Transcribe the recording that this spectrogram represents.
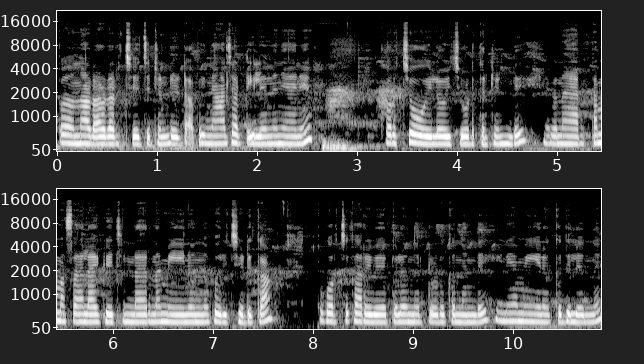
അപ്പോൾ ഒന്ന് അടവിടെ അടച്ച് വെച്ചിട്ടുണ്ട് കേട്ടോ. പിന്നെ ആ ചട്ടിയിൽ തന്നെ ഞാൻ കുറച്ച് ഓയിൽ ഒഴിച്ച് കൊടുത്തിട്ടുണ്ട്. ഇപ്പോൾ നേരത്തെ മസാല ആക്കി വെച്ചിട്ടുണ്ടായിരുന്ന മീനൊന്ന് പൊരിച്ചെടുക്കാം. അപ്പോൾ കുറച്ച് കറിവേപ്പില ഒന്ന് ഇട്ട് കൊടുക്കുന്നുണ്ട്. ഇനി ആ മീനൊക്കെ ഇതിലൊന്ന്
